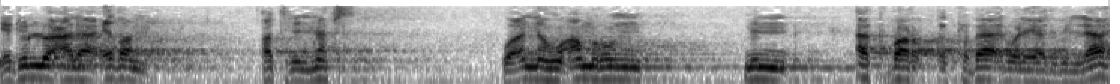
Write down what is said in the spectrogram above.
يدل على عظم قتل النفس وأنه أمر من أكبر الكبائر والعياذ بالله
